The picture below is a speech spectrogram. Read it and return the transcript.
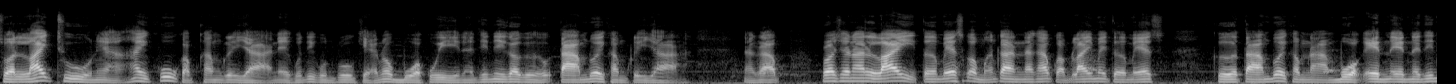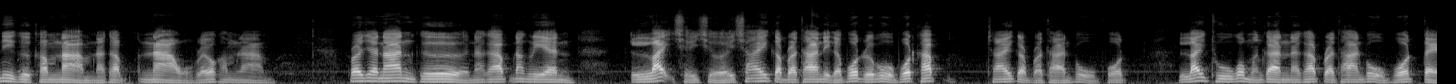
ส่วน like to เนี่ยให้คู่กับคำกริยาเนี่ยคุณที่คุณครูเขียนว่าบวก v นะที่นี่ก็คือตามด้วยคำกริยานะครับ เพราะฉะนั้น like เติม s ก็เหมือนกันนะครับ กับ like ไม่เติม s คือตามด้วยคำนามบวก n n ในที่นี่คือคำนามนะครับ now แปลว่าคำนาม เพราะฉะนั้นคือนะครับนักเรียนไล่เฉยๆใช้กับประธานเอกพจน์หรือพหูพจน์ครับ ใช้กับประธานพหูพจน์ ไล่ทูก็เหมือนกันนะครับ ประธานพหูพจน์แต่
